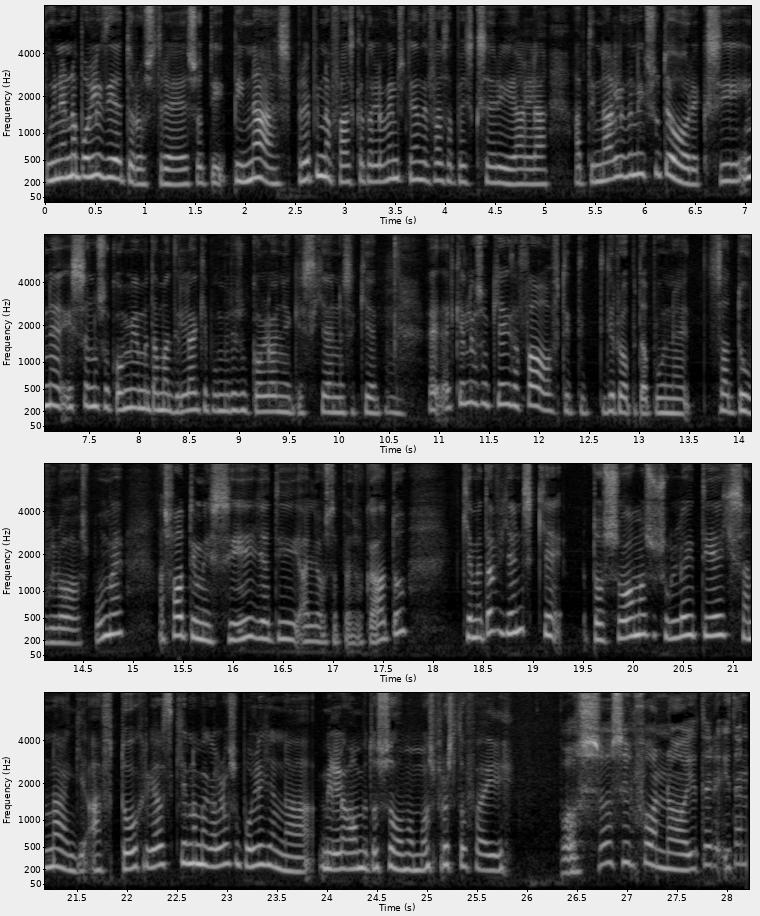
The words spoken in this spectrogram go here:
που είναι ένα πολύ ιδιαίτερο στρες, ότι πεινάς, πρέπει να φας, καταλαβαίνεις ότι αν δεν φας θα πέσεις ξερή, αλλά απ' την άλλη δεν έχεις ούτε όρεξη. Είναι, είσαι σε νοσοκομείο με τα μαντιλάκια που μυρίζουν κολόνια και σιχαίνεσαι και, ε, ε, και λες, οκ, θα φάω αυτή την τη, τυρόπιτα που είναι σαν τούβλο, ας πούμε. Ας φάω τη μισή, γιατί αλλιώς θα πέσω κάτω. Και μετά βγαίνεις και το σώμα σου σου λέει τι έχεις ανάγκη. Αυτό χρειάστηκε να μεγαλώσω πολύ για να μιλάω με το σώμα μου ως προς το φαΐ. Πόσο συμφωνώ. Ήταν, ήταν,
